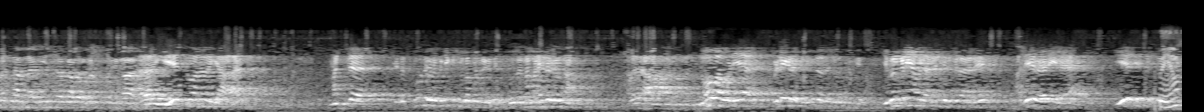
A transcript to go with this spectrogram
அண்ணன் நவீசர் அவர்கள் கூறினார் அதாவது இயேசுவானவர் யார்? மற்ற சில தூதர்கள் சொல்லப்பட்டிருக்கு தூதர்னா மனிதர்கள் தான். நோவாவுடைய விடைகளை குறித்து அது சொல்லிருக்கு இவங்களையும் அவர் அறிந்திருக்கிறாரு. அதே வேளையில இயேசு கிறிஸ்துவையும்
